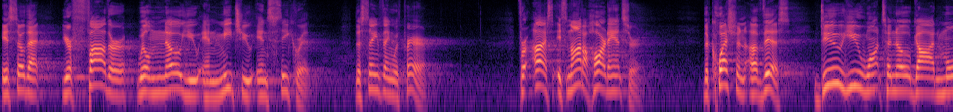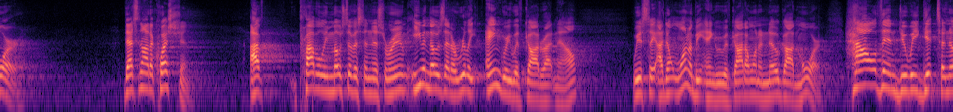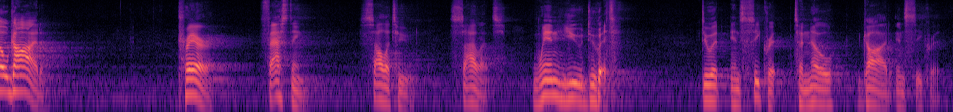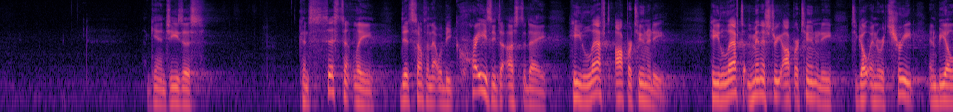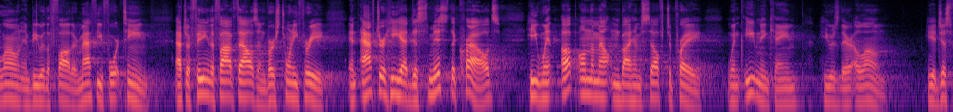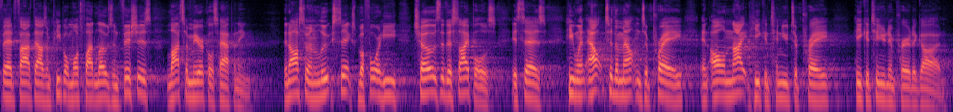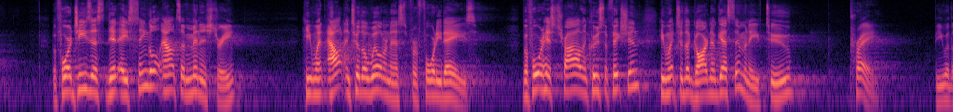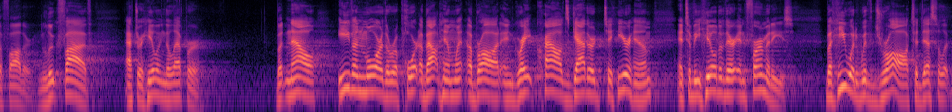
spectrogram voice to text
is so that your Father will know you and meet you in secret. The same thing with prayer. For us, it's not a hard answer. The question of this do you want to know God more? That's not a question. I've probably most of us in this room, even those that are really angry with God right now, we say, I don't want to be angry with God, I want to know God more. How then do we get to know God? Prayer, fasting, solitude, silence. When you do it, do it in secret to know God in secret. Again, Jesus consistently did something that would be crazy to us today. He left opportunity. He left ministry opportunity to go and retreat and be alone and be with the Father. Matthew 14, after feeding the 5,000, verse 23, and after he had dismissed the crowds, he went up on the mountain by himself to pray. When evening came, he was there alone. He had just fed 5,000 people, multiplied loaves and fishes, lots of miracles happening. Then also in Luke 6, before he chose the disciples, it says, He went out to the mountain to pray, and all night he continued to pray. He continued in prayer to God. Before Jesus did a single ounce of ministry, he went out into the wilderness for 40 days. Before his trial and crucifixion, he went to the Garden of Gethsemane to pray, be with the Father. In Luke 5, after healing the leper. But now even more, the report about him went abroad, and great crowds gathered to hear him and to be healed of their infirmities. But he would withdraw to desolate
